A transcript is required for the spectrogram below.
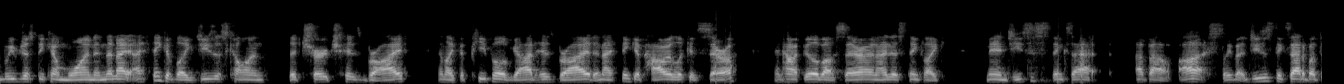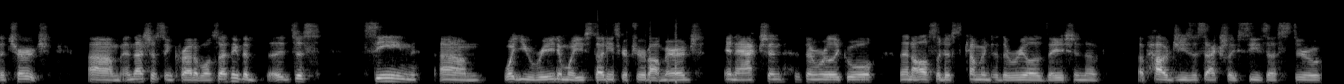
we've just become one. And then I, I think of like Jesus calling the church his bride and like the people of God his bride. And I think of how I look at Sarah and how I feel about Sarah. And I just think like man, Jesus thinks that about us, like that. Jesus thinks that about the church, um, and that's just incredible. So I think that just seeing um, what you read and what you study in Scripture about marriage in action has been really cool. And then also just coming to the realization of of how Jesus actually sees us through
